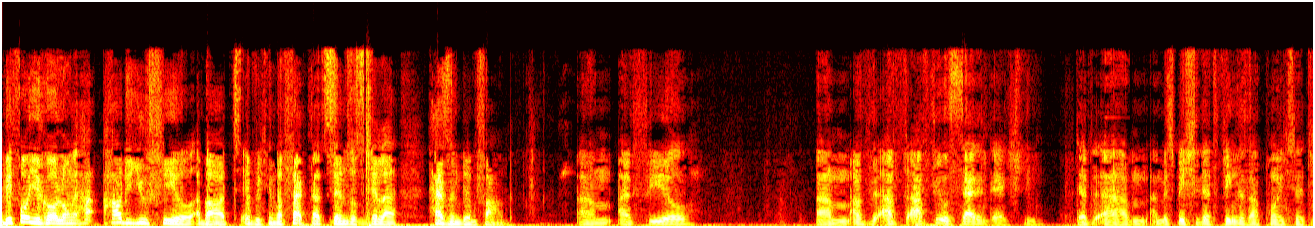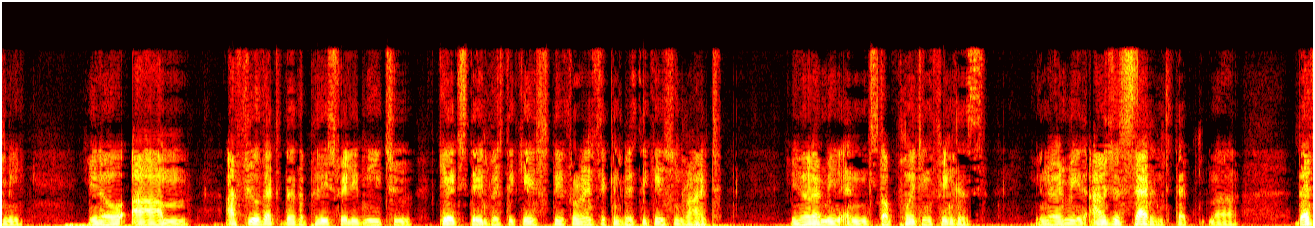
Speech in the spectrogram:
before you go along, how, how do you feel about everything? The fact that Senzo's killer hasn't been found. Um, I feel, um, I, I, I feel saddened actually that, um, um, especially that fingers are pointed at me. You know, um, I feel that the, the police really need to get the investigation, the forensic investigation right. You know what I mean? And stop pointing fingers. You know what I mean? I was just saddened that uh, that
